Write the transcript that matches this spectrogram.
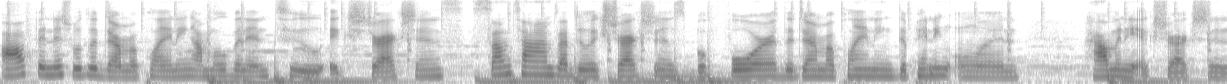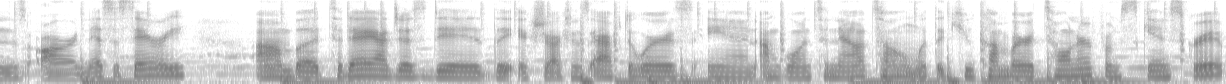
All finished with the dermaplaning. I'm moving into extractions. Sometimes i do extractions before the dermaplaning depending on how many extractions are necessary. Um, but today i just did the extractions afterwards and i'm going to now tone with the cucumber toner from SkinScript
